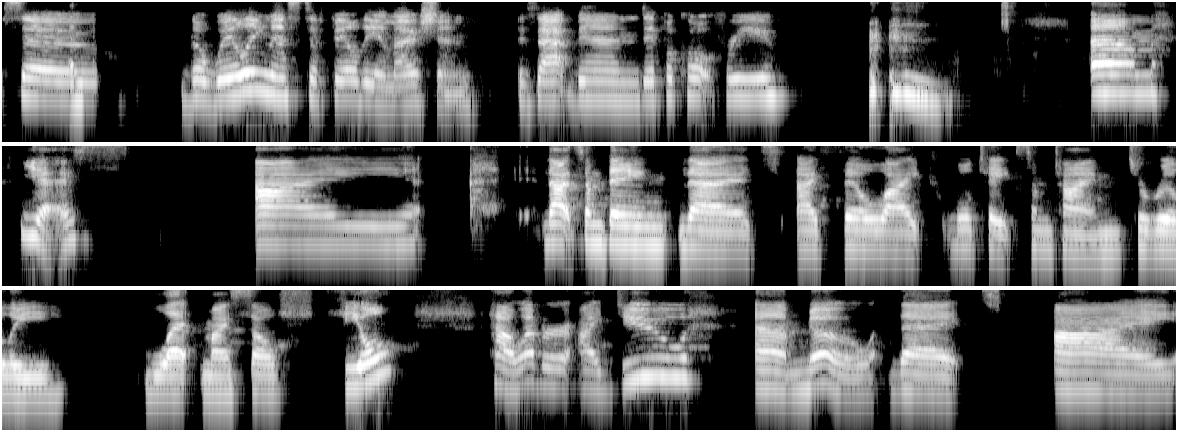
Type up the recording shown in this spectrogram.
So the willingness to feel the emotion, has that been difficult for you? um, yes. I that's something that I feel like will take some time to really let myself feel. However, I do um, know that I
